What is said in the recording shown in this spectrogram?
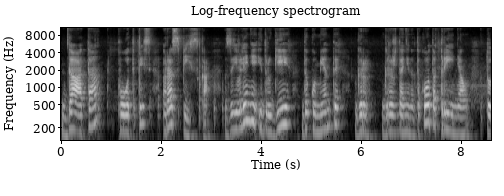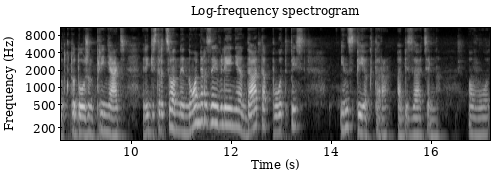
Дата, подпись, расписка, заявление и другие документы гр гражданина такого-то принял, тот, кто должен принять, регистрационный номер заявления, дата, подпись инспектора обязательно. Вот.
